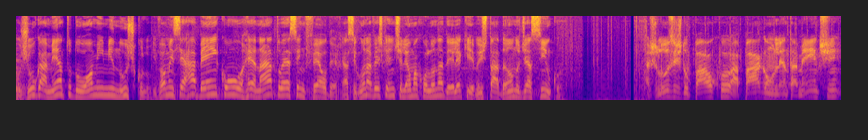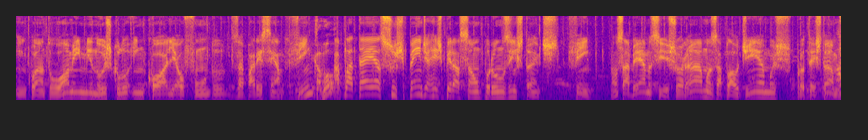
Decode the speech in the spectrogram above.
O julgamento do homem minúsculo. E vamos encerrar bem com o Renato Essenfelder. É a segunda vez que a gente lê uma coluna dele aqui, no Estadão, no dia 5. As luzes do palco apagam lentamente enquanto o homem minúsculo encolhe ao fundo, desaparecendo. Fim. Acabou? A plateia suspende a respiração por uns instantes. Fim. Não sabemos se choramos, aplaudimos, protestamos.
